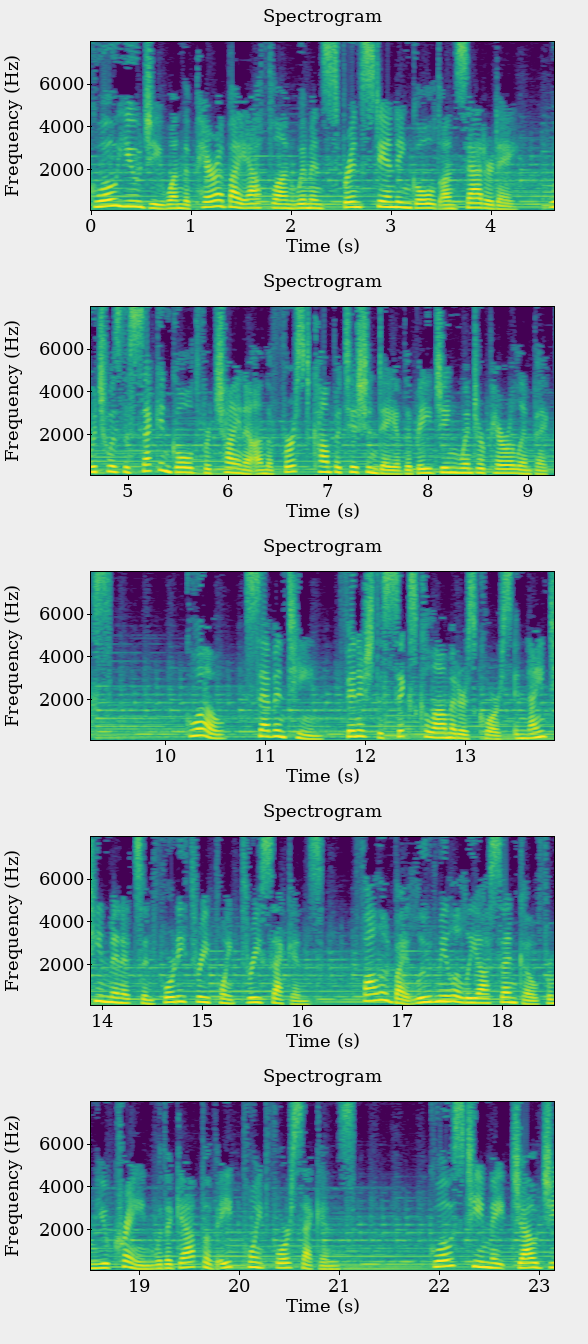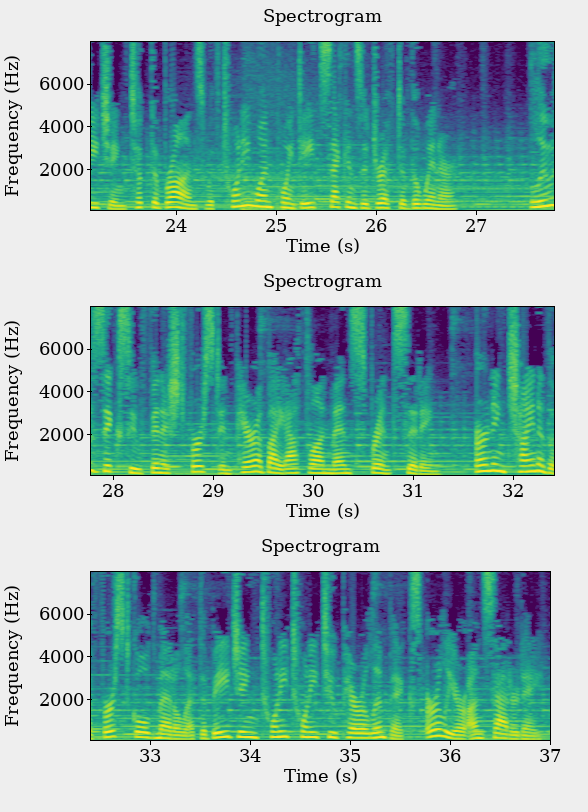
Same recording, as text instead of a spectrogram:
Guo Yujie won the para-biathlon women's sprint standing gold on Saturday, which was the second gold for China on the first competition day of the Beijing Winter Paralympics. Guo, 17, finished the 6 km course in 19 minutes and 43.3 seconds, followed by Liudmyla Liashenko from Ukraine with a gap of 8.4 seconds. Guo's teammate Zhao Zhiqing took the bronze with 21.8 seconds adrift of the winner. Liu Zixu finished first in para-biathlon men's sprint sitting, earning China the first gold medal at the Beijing 2022 Paralympics earlier on Saturday.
